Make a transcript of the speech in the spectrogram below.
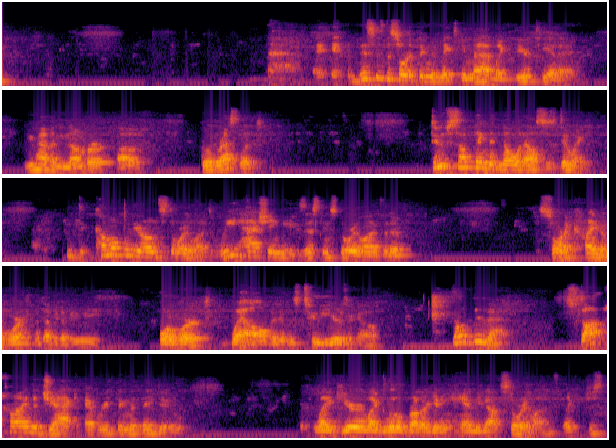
it, it, this is the sort of thing that makes me mad. Like, dear TNA, you have a number of good wrestlers. Do something that no one else is doing. Come up with your own storylines. Rehashing existing storylines that have sort of kind of worked in the WWE or worked well, but it was two years ago. Don't do that. Stop trying to jack everything that they do. Like your like little brother getting hand me down storylines. Like just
